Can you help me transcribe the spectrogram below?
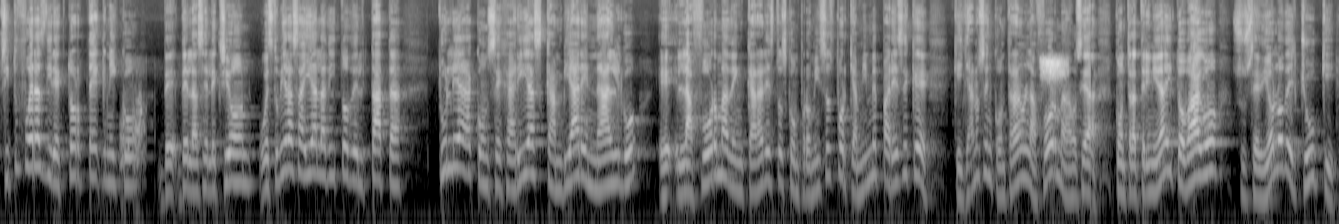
si tú fueras director técnico de, de la selección o estuvieras ahí al ladito del Tata, ¿tú le aconsejarías cambiar en algo? Eh, la forma de encarar estos compromisos, porque a mí me parece que, que ya nos encontraron la forma. O sea, contra Trinidad y Tobago sucedió lo del Chucky,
